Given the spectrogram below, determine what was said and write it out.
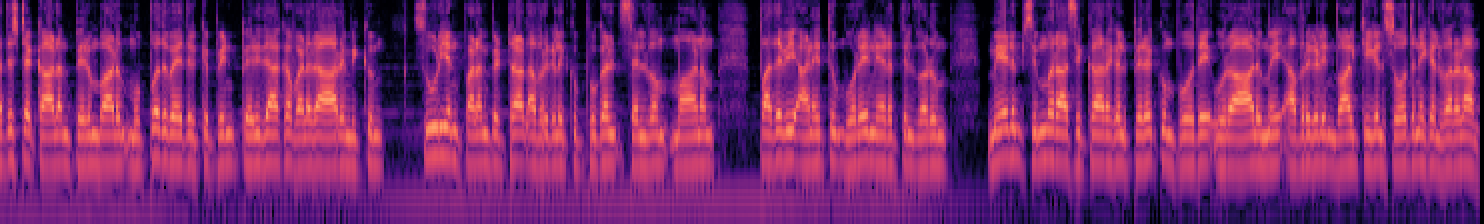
அதிர்ஷ்ட காலம் பெரும்பாலும் முப்பது வயதிற்கு பின் பெரிதாக வளர ஆரம்பிக்கும். சூரியன் பலம் பெற்றால் அவர்களுக்கு புகழ் செல்வம் மானம் பதவி அனைத்தும் ஒரே நேரத்தில் வரும். மேலும் சிம்ம ராசிக்காரர்கள் பிறக்கும் போதே ஒரு ஆளுமை அவர்களின் வாழ்க்கையில் சோதனைகள் வரலாம்.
